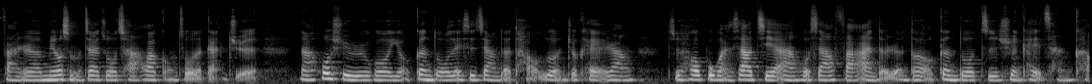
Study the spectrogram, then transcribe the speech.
反而没有什么在做插画工作的感觉。那或许如果有更多类似这样的讨论，就可以让之后不管是要接案或是要发案的人都有更多资讯可以参考。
